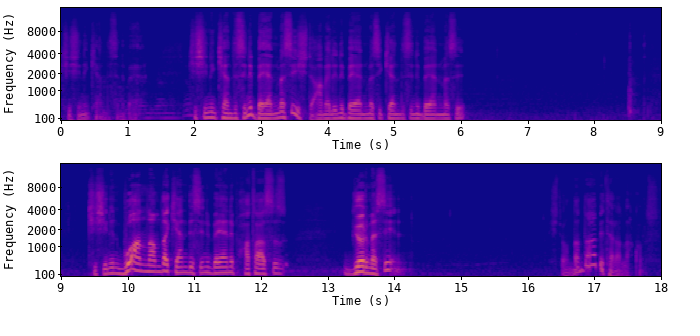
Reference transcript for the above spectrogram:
Kişinin kendisini beğen. Kişinin kendisini beğenmesi işte. Amelini beğenmesi, kendisini beğenmesi. Kişinin bu anlamda kendisini beğenip hatasız görmesi işte ondan daha beter Allah korusun.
